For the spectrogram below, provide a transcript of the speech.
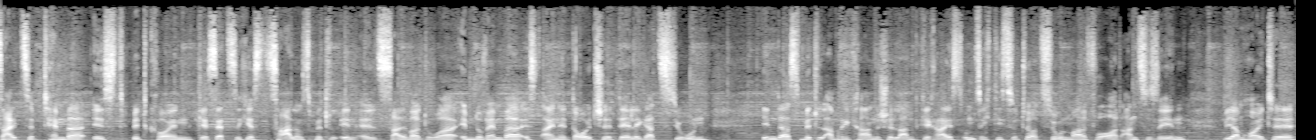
Seit September ist Bitcoin gesetzliches Zahlungsmittel in El Salvador. Im November ist eine deutsche Delegation in das mittelamerikanische Land gereist, um sich die Situation mal vor Ort anzusehen. Wir haben heute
